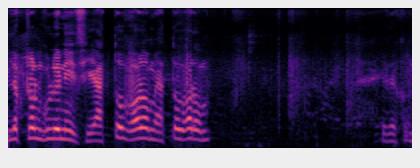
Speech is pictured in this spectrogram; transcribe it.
ইলেকট্রনগুলো নিয়েছি। এত গরম এত গরম। এই দেখুন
